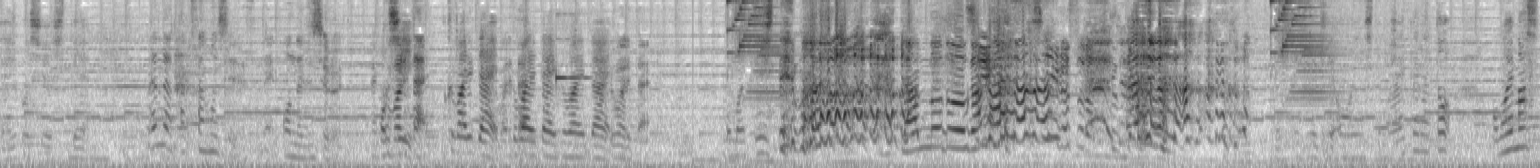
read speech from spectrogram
大募集してなんならたくさん欲しいですね同じ種類欲し配りたい配りたい配りたい配りたい配りたいお待ちしてます何の動画シールすら作ってる引き続き応援してもらえたらと思います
